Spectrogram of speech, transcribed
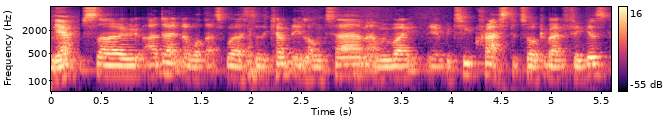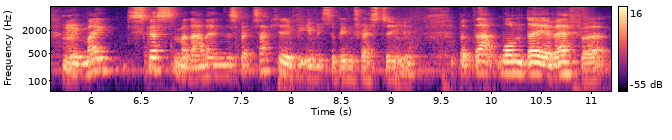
Yeah. So I don't know what that's worth to the company long term, and we won't. It'd be too crass to talk about figures. Hmm. We may discuss some of that in the spectacular if, if it's of interest to you. But that one day of effort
